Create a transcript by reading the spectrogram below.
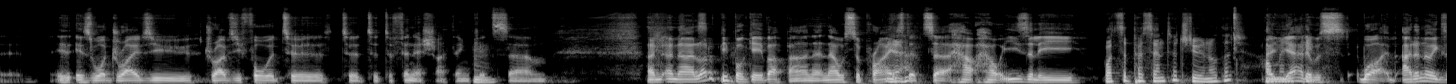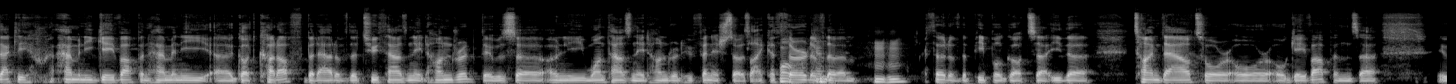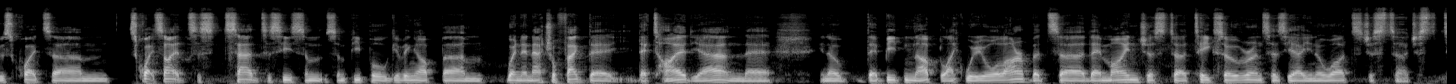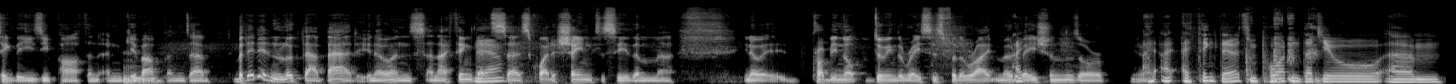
is what drives you drives you forward to to to, to finish. I think mm. it's. Um, and, and a lot of people gave up, and, and I was surprised yeah. at uh, how how easily What's the percentage? Do you know that? Uh, yeah, people? there was. Well, I don't know exactly how many gave up and how many uh, got cut off, but out of the 2,800, there was uh, only 1,800 who finished. So it's like a oh, third okay. of the mm-hmm. a third of the people got uh, either timed out or or, or gave up, and uh, it was quite um, it's quite sad to, sad to see some some people giving up. Um, when in actual fact they're they're tired, yeah, and they're you know they're beaten up like we all are, but uh, their mind just uh, takes over and says, yeah, you know what, just uh, just take the easy path and, and give mm. up. And uh, but they didn't look that bad, you know, and and I think that's yeah. Uh, it's quite a shame to see them, uh, you know, probably not doing the races for the right motivations I, or. You know. I, I think there it's important that you. Um,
